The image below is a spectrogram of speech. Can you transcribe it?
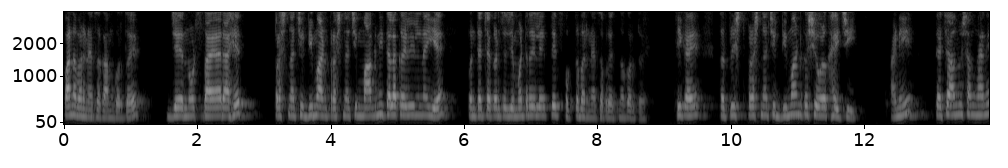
पानं भरण्याचं काम करतोय. जे नोट्स तयार आहेत प्रश्नाची डिमांड प्रश्नाची मागणी त्याला कळलेली नाहीये पण त्याच्याकडचं जे मटेरियल आहे तेच फक्त भरण्याचा प्रयत्न करतोय. ठीक आहे? तर प्रश्नाची डिमांड कशी ओळखायची? आणि त्याच्या अनुषंगाने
